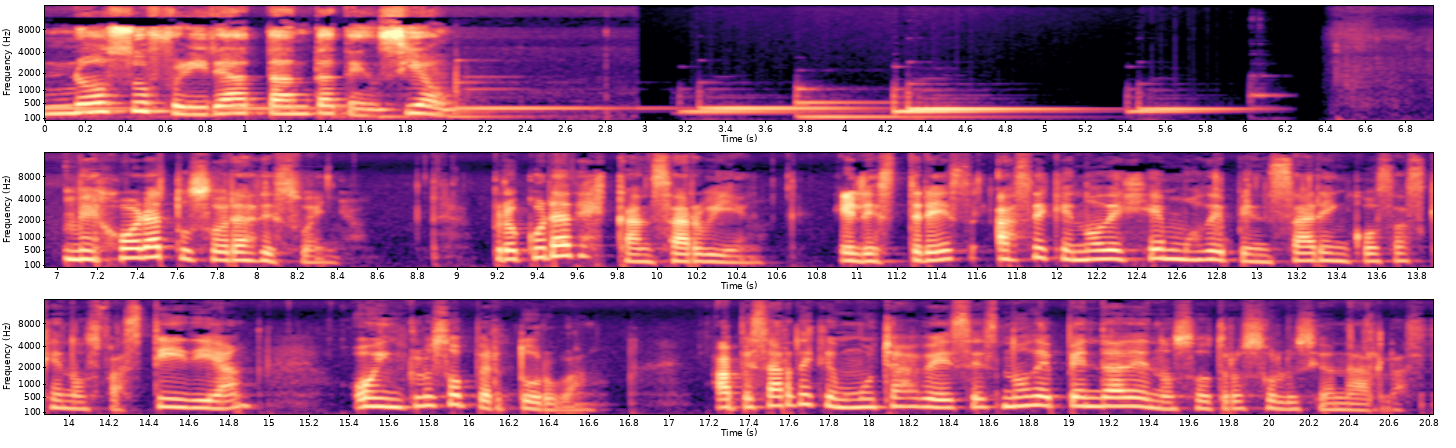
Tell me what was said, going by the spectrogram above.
no sufrirá tanta tensión. Mejora tus horas de sueño. Procura descansar bien. El estrés hace que no dejemos de pensar en cosas que nos fastidian o incluso perturban, a pesar de que muchas veces no dependa de nosotros solucionarlas.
